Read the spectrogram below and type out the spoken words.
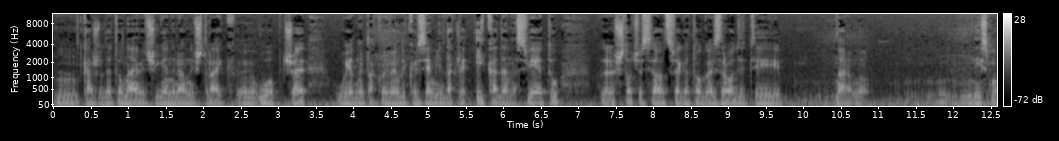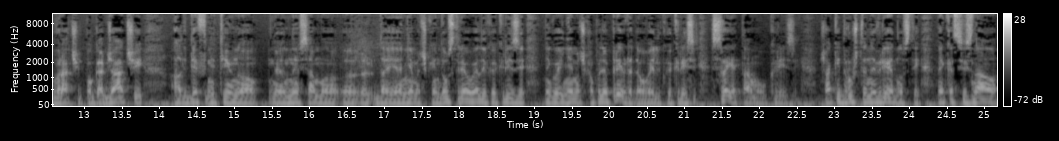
mm, kažu da je to najveći generalni štrajk e, uopće u jednoj takvoj velikoj zemlji dakle ikada na svijetu. Što će se od svega toga izroditi naravno nismo vraći pogađači, ali definitivno e, ne samo e, da je njemačka industrija u velikoj krizi, nego i njemačka poljoprivreda u velikoj krizi. Sve je tamo u krizi. Čak i društvene vrijednosti. Nekad si znao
